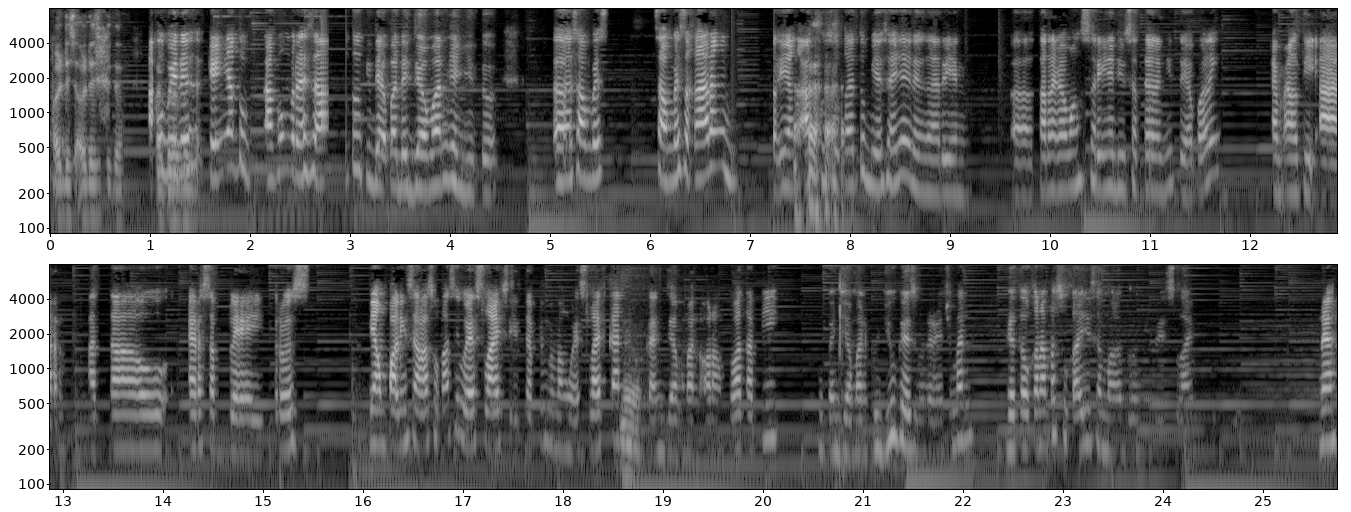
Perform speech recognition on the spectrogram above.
oldies oldies gitu? Aku beda kayaknya aku aku merasa aku tuh tidak pada zamannya gitu. Eh, sampai sampai sekarang yang aku suka itu biasanya dengerin eh, karena memang seringnya di setelan itu ya paling MLTR atau Air Supply terus yang paling saya suka sih Westlife sih tapi memang Westlife kan Iya. bukan zaman orang tua tapi bukan zamanku juga sebenarnya cuman nggak tahu kenapa suka aja sama lagunya Westlife nah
